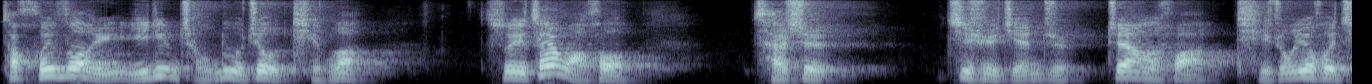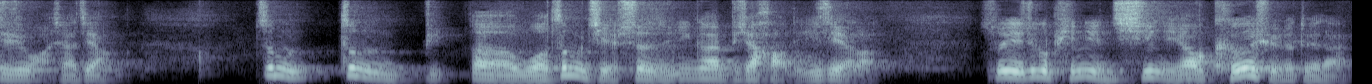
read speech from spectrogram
它恢复到一定程度就停了，所以再往后才是继续减脂。这样的话，体重又会继续往下降。这么这么比呃，我这么解释应该比较好理解了。所以这个瓶颈期你要科学的对待。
